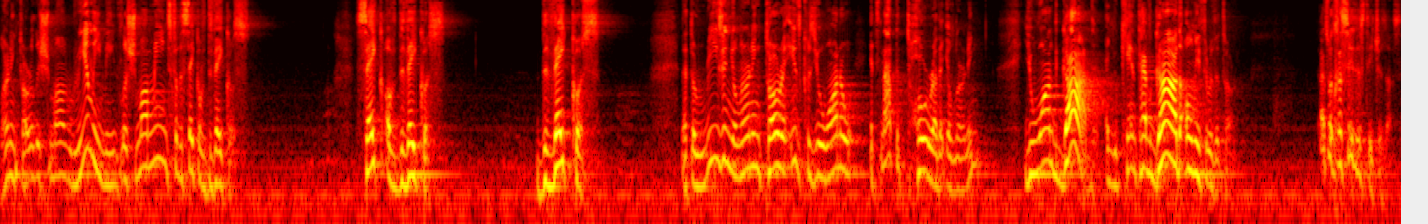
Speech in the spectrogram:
Learning Torah Lishma really means, Lishma means for the sake of Dveikus. Sake of Dveikus. Dveikus. That the reason you're learning Torah is because you want to, it's not the Torah that you're learning. You want God, and you can't have God only through the Torah. That's what Chassidus teaches us.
